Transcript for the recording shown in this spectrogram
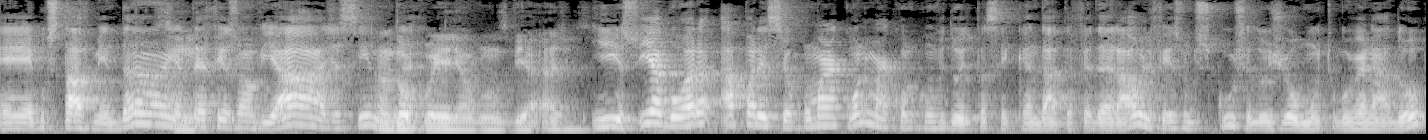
é, Gustavo Mendanha, Sim. até fez uma viagem, assim. Andou né? com ele em algumas viagens. Isso, e agora apareceu com o Marconi, Marconi convidou ele para ser candidato a federal, ele fez um discurso, elogiou muito o governador,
